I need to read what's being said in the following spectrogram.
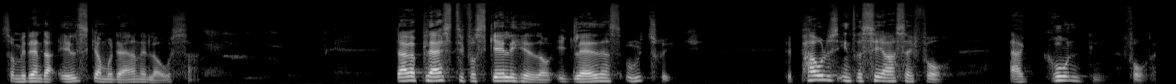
som i den, der elsker moderne lovsang. Der er plads til forskelligheder i glædens udtryk. Det Paulus interesserer sig for, er grunden for den.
